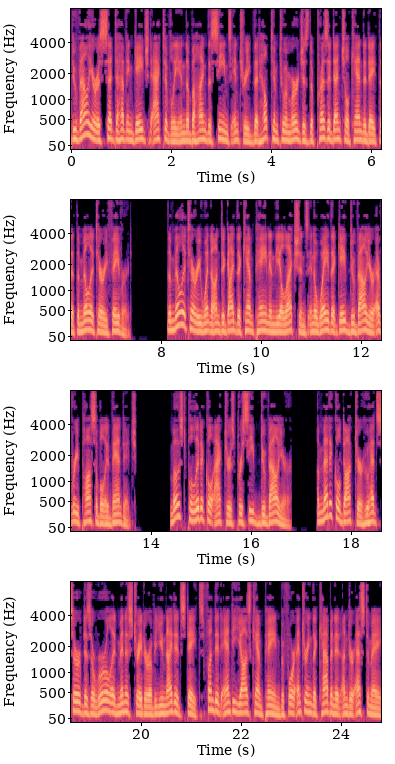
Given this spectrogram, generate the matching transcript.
Duvalier is said to have engaged actively in the behind-the-scenes intrigue that helped him to emerge as the presidential candidate that the military favored. The military went on to guide the campaign and the elections in a way that gave Duvalier every possible advantage. Most political actors perceived Duvalier, a medical doctor who had served as a rural administrator of a United States-funded anti-Yaws campaign before entering the cabinet under Estimé,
